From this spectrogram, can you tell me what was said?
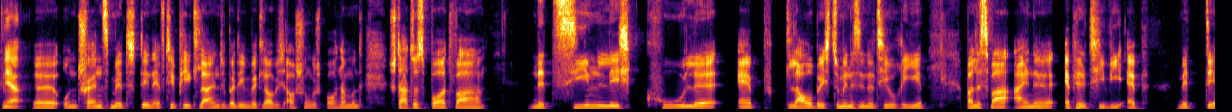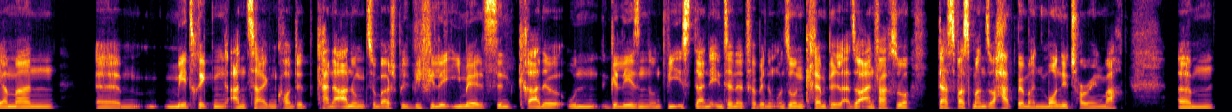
Ja. Äh, und Transmit, den FTP-Client, über den wir, glaube ich, auch schon gesprochen haben. Und Statusboard war eine ziemlich coole App, glaube ich, zumindest in der Theorie, weil es war eine Apple TV-App, mit der man ähm, Metriken anzeigen konnte. Keine Ahnung, zum Beispiel, wie viele E-Mails sind gerade ungelesen und wie ist deine Internetverbindung und so ein Krempel. Also einfach so das, was man so hat, wenn man Monitoring macht. Ähm,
